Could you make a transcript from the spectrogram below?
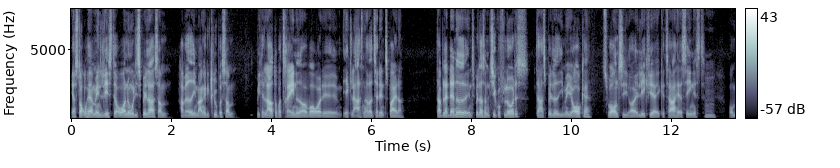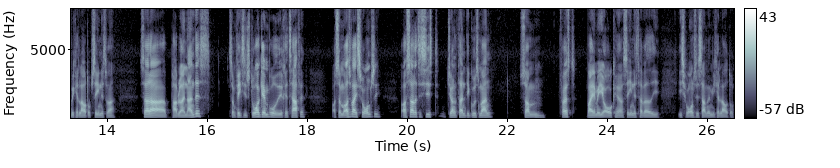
Jeg står her med en liste over nogle af de spillere, som har været i mange af de klubber, som Michael Laudrup har trænet, og hvor det, Erik Larsen har været talentspejder. Der er blandt andet en spiller som Chico Flores, der har spillet i Mallorca, Swansea og Elikvia i Qatar her senest, mm. hvor Michael Laudrup senest var. Så er der Pablo Hernandez, som fik sit store gennembrud i Getafe, og som også var i Swansea. Og så er der til sidst Jonathan de Guzman, som mm. først var i Mallorca og senest har været i, i Swansea sammen med Michael Laudrup.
